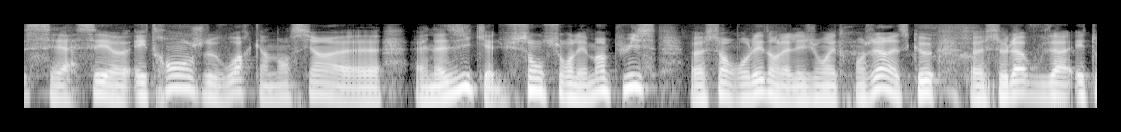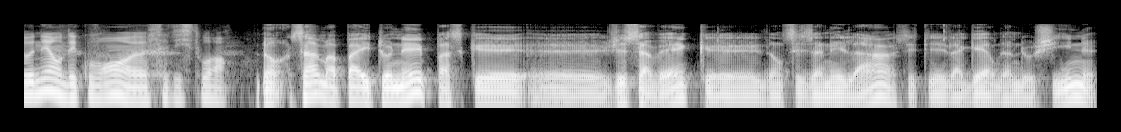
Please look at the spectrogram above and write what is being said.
c'est assez étrange de voir qu'un ancien nazi qui a du sang sur les mains puisse s'enrôler dans la Légion étrangère. Est-ce que cela vous a étonné en découvrant cette histoire? Non, ça m'a pas étonné parce que je savais que dans ces années-là, c'était la guerre d'Indochine,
